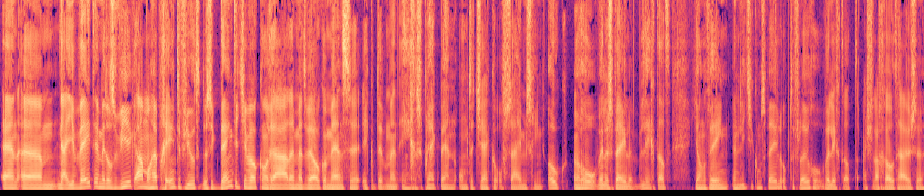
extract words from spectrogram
En um, nou, je weet inmiddels wie ik allemaal heb geïnterviewd. Dus ik denk dat je wel kan raden met welke mensen ik op dit moment in gesprek ben. Om te checken of zij misschien ook een rol willen spelen. Wellicht dat Jan Veen een liedje komt spelen op de vleugel. Wellicht dat Angela Groothuizen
